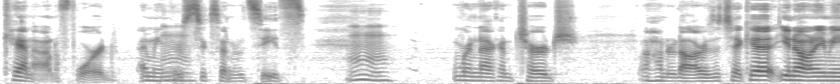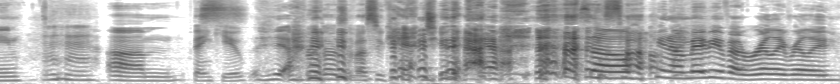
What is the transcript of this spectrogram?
cannot afford. I mean, there's 600 seats. Mm-hmm. We're not going to charge $100 a ticket. You know what I mean? Mm-hmm. Um, Thank you. Yeah. For those of us who can't do that. so, you know, maybe if I really, really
